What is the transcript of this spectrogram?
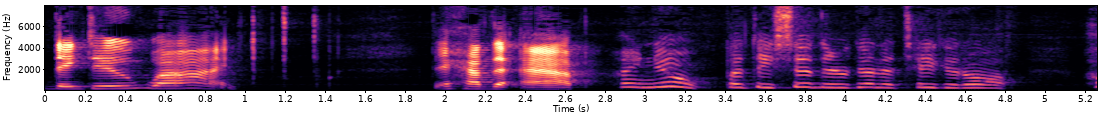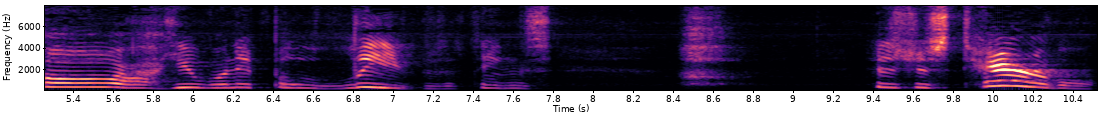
They do? Why? They have the app. I know, but they said they're gonna take it off. Oh, uh, you wouldn't believe the things. It's just terrible.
